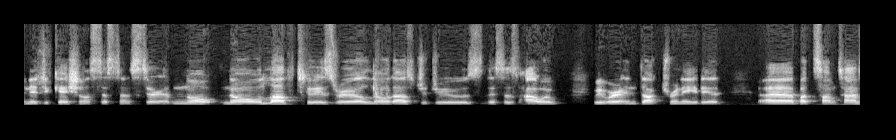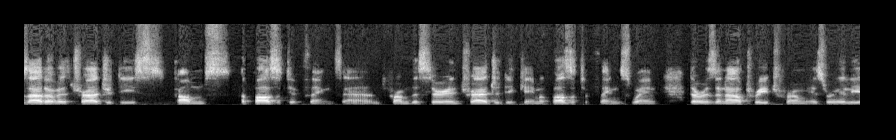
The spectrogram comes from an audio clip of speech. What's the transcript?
an educational system in Syria. No, no love to Israel. No love to Jews. This is how we were indoctrinated. Uh, but sometimes out of a tragedy comes a positive things. And from the Syrian tragedy came a positive things when there is an outreach from Israeli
